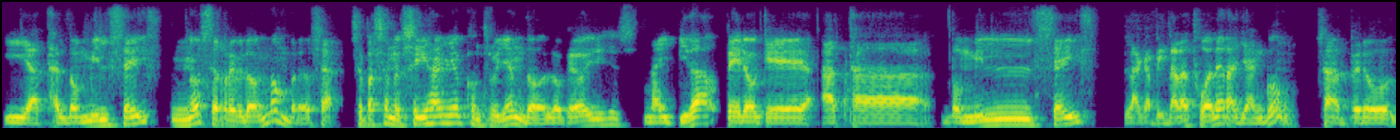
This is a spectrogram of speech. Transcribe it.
y hasta el 2006 no se reveló el nombre. O sea, se pasaron seis años construyendo lo que hoy es Naipidao, pero que hasta 2006 la capital actual era Yangon. O sea, pero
